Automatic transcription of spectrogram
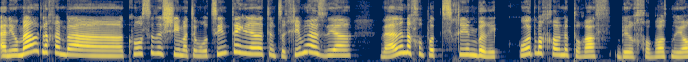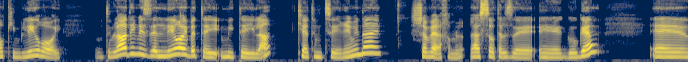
אני אומרת לכם בקורס הזה שאם אתם רוצים את העניין, אתם צריכים להזיע, ואז אנחנו פותחים בריק... ריקוד מחול מטורף ברחובות ניו יורק עם לירוי. אם אתם לא יודעים מי זה לירוי בת... מתהילה, כי אתם צעירים מדי, שווה לכם לעשות על זה אה, גוגל. אה,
